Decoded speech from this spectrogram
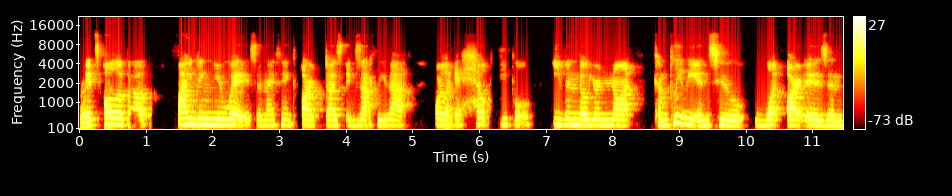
right. it's all about finding new ways and i think art does exactly that or like it helps people even though you're not completely into what art is and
